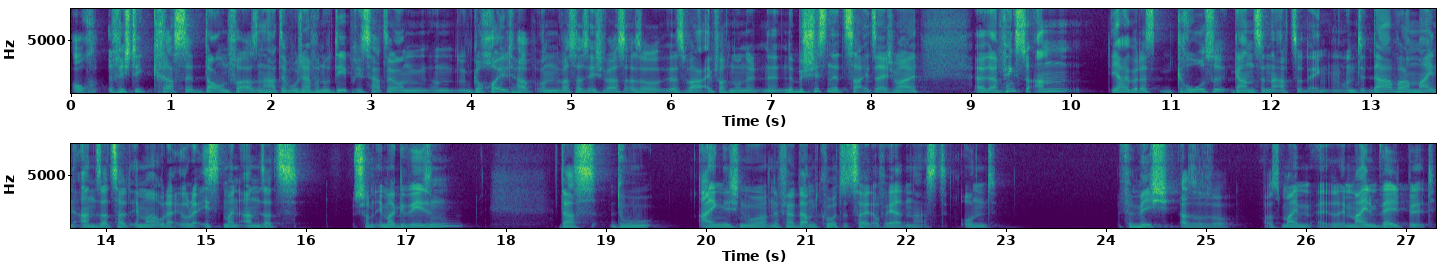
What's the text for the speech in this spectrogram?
auch richtig krasse Downphasen hatte, wo ich einfach nur Depris hatte und, und geheult habe und was weiß ich was. Also das war einfach nur eine, eine beschissene Zeit, sag ich mal. Äh, dann fängst du an, ja, über das große Ganze nachzudenken. Und da war mein Ansatz halt immer, oder, oder ist mein Ansatz schon immer gewesen, dass du eigentlich nur eine verdammt kurze Zeit auf Erden hast. Und für mich, also so aus meinem, also in meinem Weltbild,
